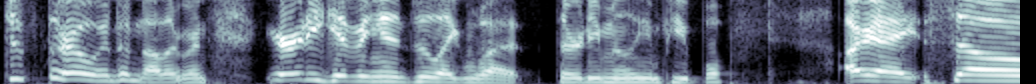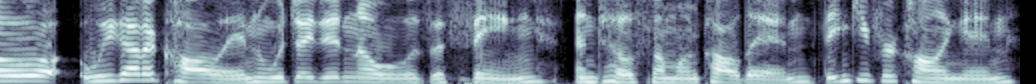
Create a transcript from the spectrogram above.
just throw in another one. You're already giving it to like what, 30 million people? All right, so we got a call in, which I didn't know was a thing until someone called in. Thank you for calling in,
